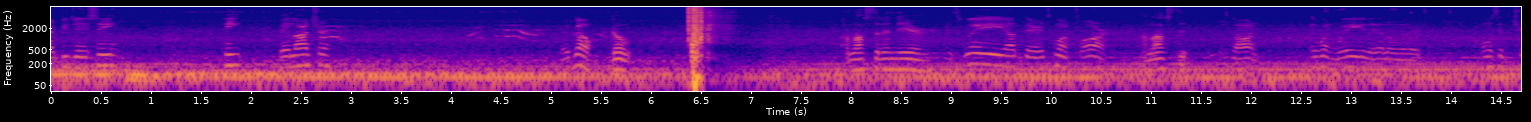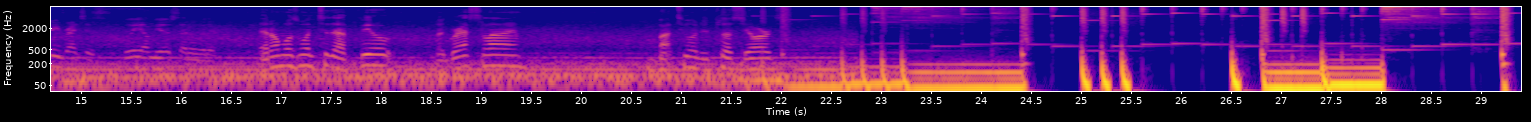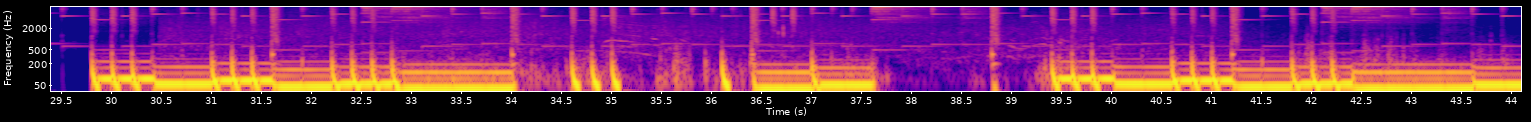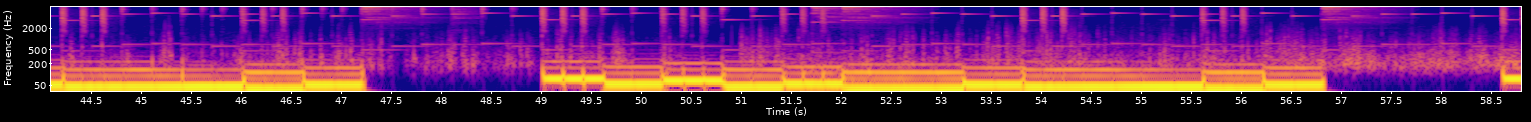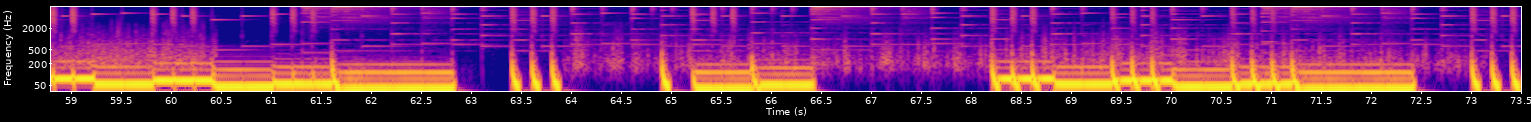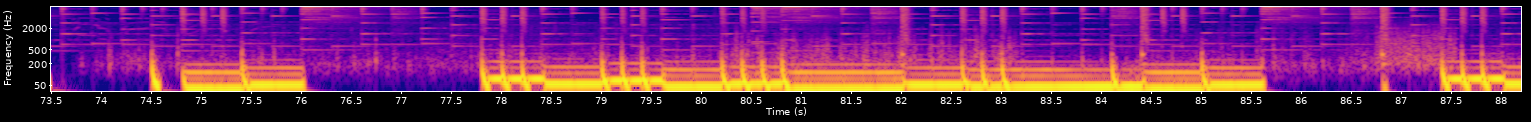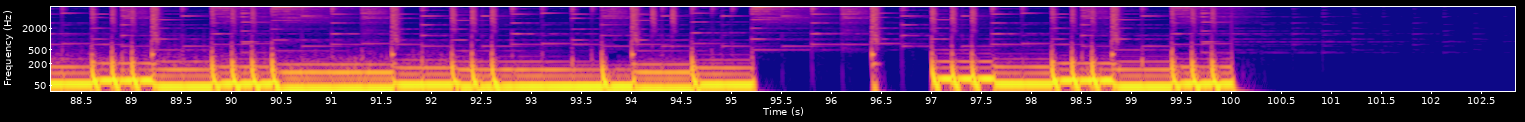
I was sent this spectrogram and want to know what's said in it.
All right, BJC, Pete, bait launcher. There we go. Go. I lost it in the air. It's way out there. It's going far. I lost it. It's gone. It went way the hell over there. Almost hit the tree branches. Way on the other side over there. It almost went to that field, the grass line, about 200 plus yards.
